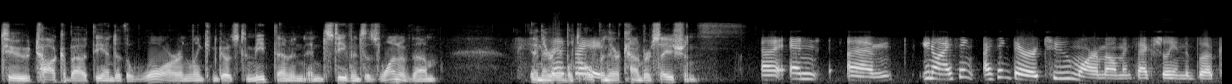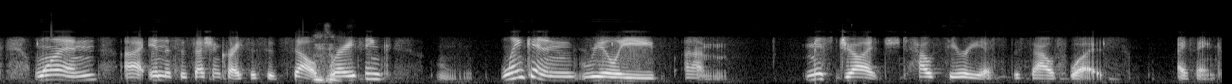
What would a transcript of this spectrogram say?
to talk about the end of the war, and Lincoln goes to meet them, and, and Stephens is one of them, and they're That's able right. to open their conversation. Uh, and um, you know, I think I think there are two more moments actually in the book. One uh, in the secession crisis itself, Mhm. where I think Lincoln really um, misjudged how serious the South was. I think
